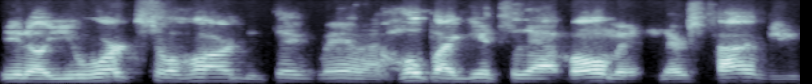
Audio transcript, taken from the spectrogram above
you know, you work so hard and think, man, I hope I get to that moment. And there's times you,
